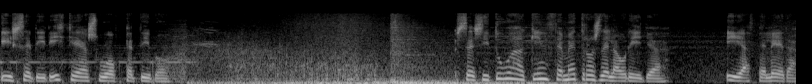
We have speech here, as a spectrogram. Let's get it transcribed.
y se dirige a su objetivo. Se sitúa a 15 metros de la orilla y acelera.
